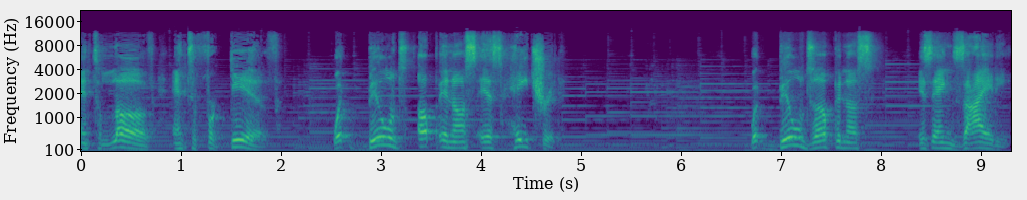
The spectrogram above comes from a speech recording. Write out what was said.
and to love and to forgive, what builds up in us is hatred what builds up in us is anxiety.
